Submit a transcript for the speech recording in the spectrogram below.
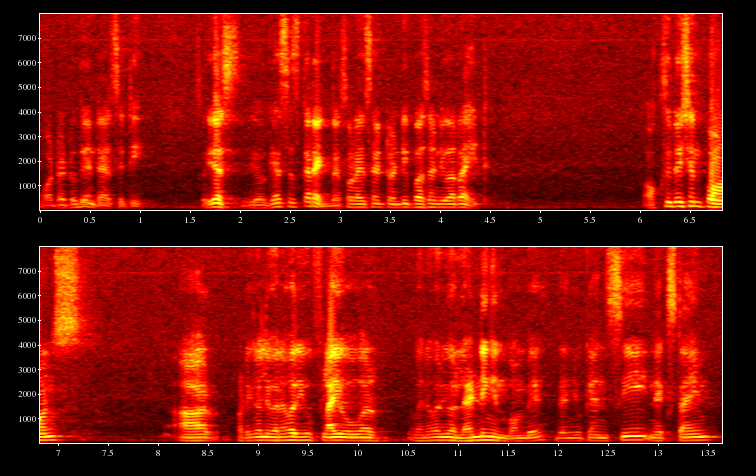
water to the entire city. So yes, your guess is correct, that's what I said 20% you are right. Oxidation ponds are particularly whenever you fly over, whenever you are landing in Bombay, then you can see next time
